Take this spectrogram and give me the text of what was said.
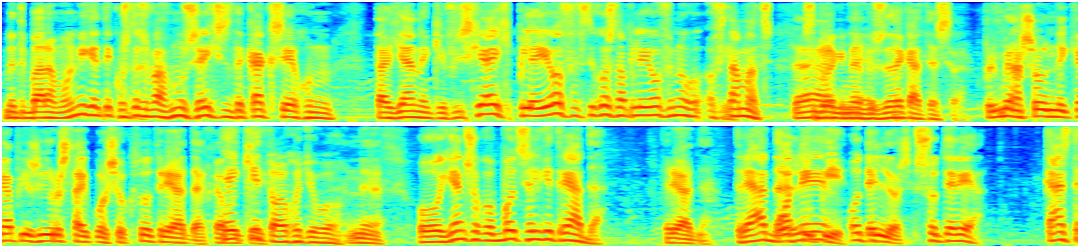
με την παραμονή γιατί 23 βαθμούς έχεις, 16 έχουν τα Γιάννη και η Φυσιά. Έχει playoff. Ευτυχώς τα playoff είναι 7 μάτς Τα, στην προκειμένη ναι. περίπτωση, 14. Πρέπει να σώνεται κάποιος γύρω στα 28-30. κάπου Εκεί το έχω κι εγώ. Ναι. Ο Γιάννης ο Κομπότης έλεγε 30. 30. 30 Ό,τι λέει πει, ότι τέλειωσε. σωτερία. Κάνεις 30,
